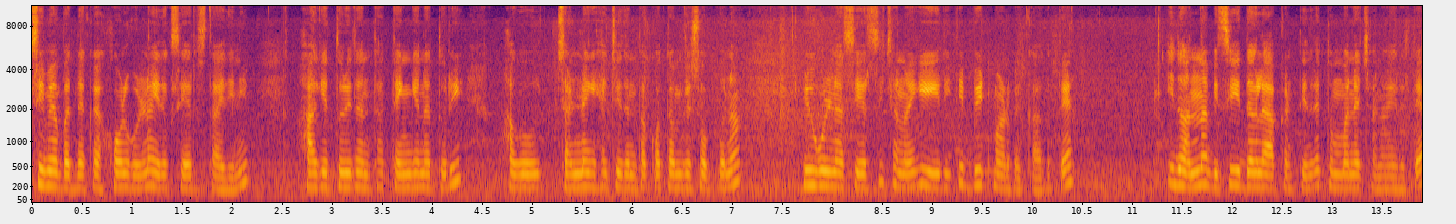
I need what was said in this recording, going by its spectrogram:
ಸೀಮೆ ಬದನೆಕಾಯಿ ಹೋಳುಗಳ್ನ ಇದಕ್ಕೆ ಸೇರಿಸ್ತಾ ಇದ್ದೀನಿ. ಹಾಗೆ ತುರಿದಂಥ ತೆಂಗಿನ ತುರಿ ಹಾಗೂ ಸಣ್ಣಗೆ ಹೆಚ್ಚಿದಂಥ ಕೊತ್ತಂಬರಿ ಸೊಪ್ಪನ್ನ ಇವುಗಳನ್ನ ಸೇರಿಸಿ ಚೆನ್ನಾಗಿ ಈ ರೀತಿ ಬೀಟ್ ಮಾಡಬೇಕಾಗುತ್ತೆ. ಇದು ಅನ್ನ ಬಿಸಿ ಇದ್ದಾಗಲೇ ಹಾಕೊಂಡು ತಿಂದರೆ ತುಂಬಾ ಚೆನ್ನಾಗಿರುತ್ತೆ.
